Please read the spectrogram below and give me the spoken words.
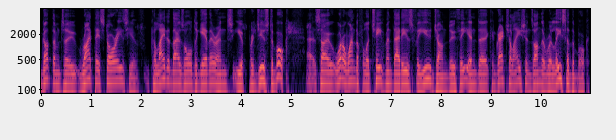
got them to write their stories. You've collated those all together, and you've produced a book. Uh, so, what a wonderful achievement that is for you, John Duthie, and uh, congratulations on the release of the book.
